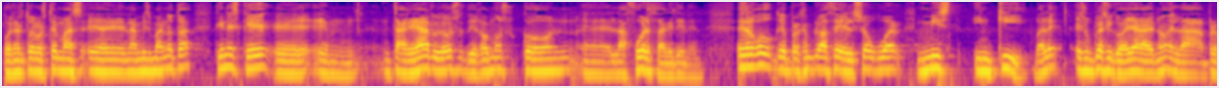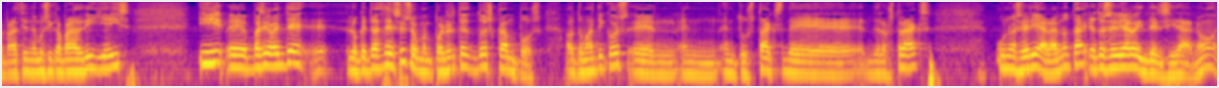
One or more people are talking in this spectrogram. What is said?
poner todos los temas eh, en la misma nota, tienes que eh, em, taguearlos, digamos, con eh, la fuerza que tienen. Es algo que, por ejemplo, hace el software Mist in Key, ¿vale? Es un clásico allá, ¿no? En la preparación de música para DJs. Y básicamente lo que te hace es eso, ponerte dos campos automáticos en, en tus tags de, de los tracks. Uno sería la nota y otro sería la intensidad, ¿no?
